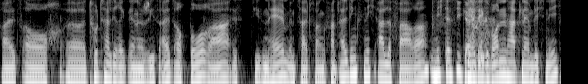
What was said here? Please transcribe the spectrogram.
als auch äh, Total Direct Energies, als auch Bora ist diesen Helm im Zeitfahren gefahren. Allerdings nicht alle Fahrer. Nicht der Sieger. Der, der gewonnen hat, nämlich nicht.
